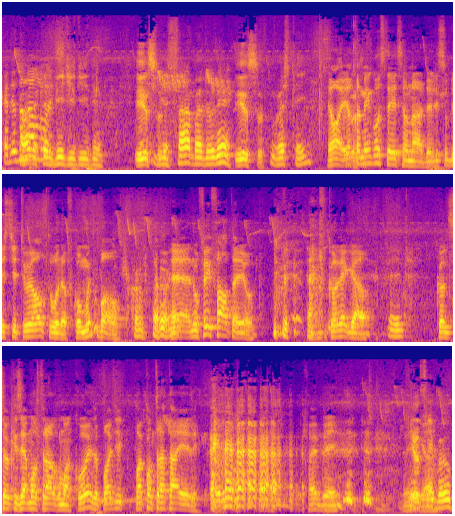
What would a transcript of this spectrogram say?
Cadê a dona Olha Luz? aquele vídeo de, de, Isso. de sábado, né? Isso. Gostei. Ó, eu também gostei, seu Nardo. Ele substituiu a altura. Ficou muito bom. Ficou bom, né? É, não fez falta eu. Ficou legal. Eita. Quando o senhor quiser mostrar alguma coisa, pode, pode contratar ele. faz bem. Legal. Isso é bom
